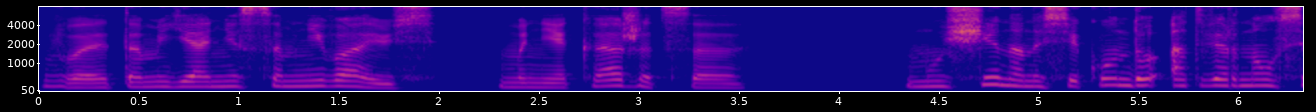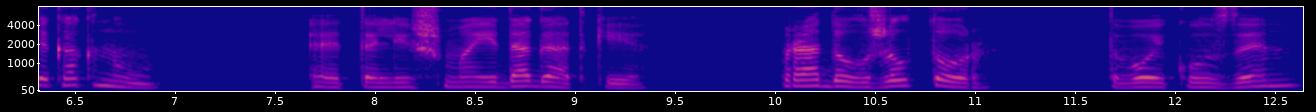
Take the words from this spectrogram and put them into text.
В этом я не сомневаюсь. Мне кажется... Мужчина на секунду отвернулся к окну. Это лишь мои догадки. Продолжил Тор. Твой кузен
